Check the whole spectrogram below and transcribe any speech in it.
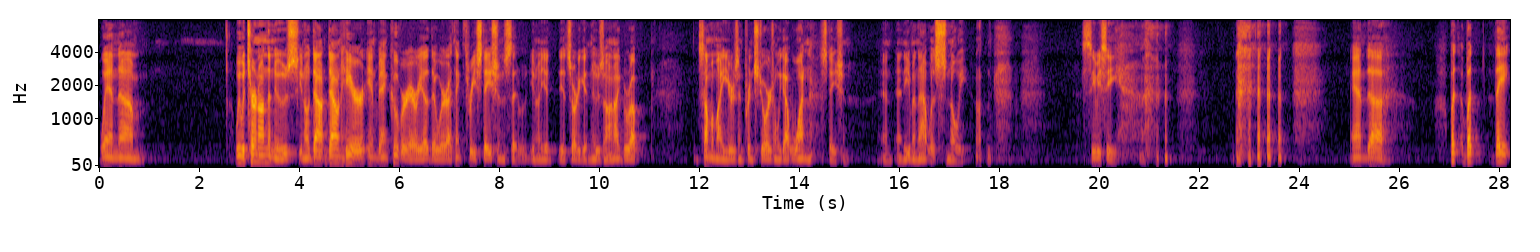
when um, we would turn on the news. You know, down down here in Vancouver area, there were I think three stations that you know you'd, you'd sort of get news on. I grew up some of my years in Prince George, and we got one station, and and even that was snowy. CBC. and uh, but but they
